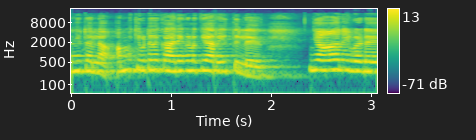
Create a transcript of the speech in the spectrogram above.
ആഗ്രഹമില്ലാഞ്ഞിട്ടല്ല അമ്മയ്ക്ക് ഇവിടുത്തെ കാര്യങ്ങളൊക്കെ അറിയത്തില്ലേ? ഞാനിവിടെ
